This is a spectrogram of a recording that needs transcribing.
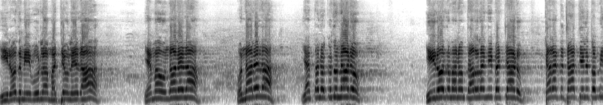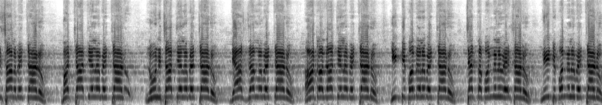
ఈరోజు మీ ఊర్లో మద్యం లేదా? ఏమో ఉందా లేదా? ఉందా లేదా? ఎంత నొక్కుతున్నాడు? ఈరోజు మనం ధరలన్నీ పెంచాడు. కరెంటు ఛార్జీలు తొమ్మిది సార్లు పెంచాడు. బస్ ఛార్జీలను పెంచాడు. నూనె ఛార్జీలను పెంచాడు. గ్యాస్ ధరలు పెంచాడు. ఆటో ఛార్జీలు పెంచాడు. ఇంటి పన్నులు పెంచాడు. చెత్త పన్నులు వేశాడు. నీటి పన్నులు పెంచాడు.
